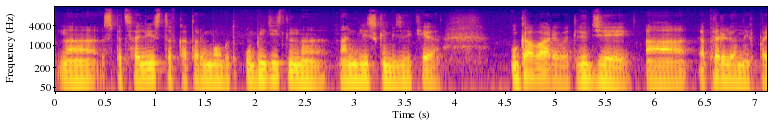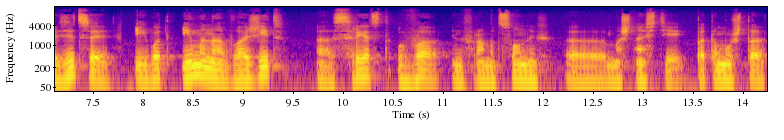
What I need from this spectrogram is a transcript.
на специалистов, которые могут убедительно на английском языке уговаривать людей о определенных позициях. И вот именно вложить средств в информационных э, мощностей, потому что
